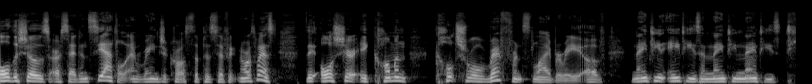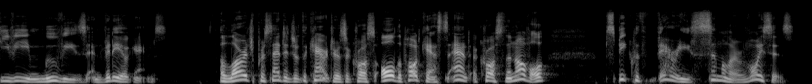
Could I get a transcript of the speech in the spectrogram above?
All the shows are set in Seattle and range across the Pacific Northwest. They all share a common cultural reference library of 1980s and 1990s TV, movies, and video games. A large percentage of the characters across all the podcasts and across the novel speak with very similar voices.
